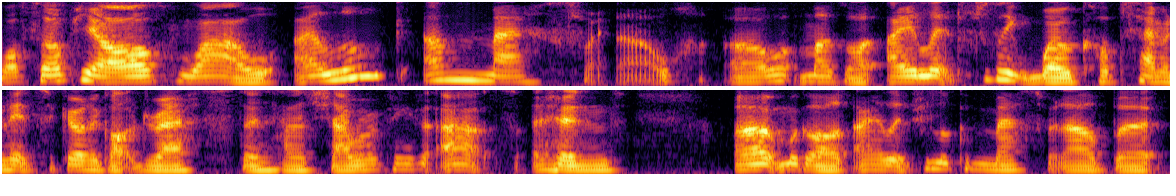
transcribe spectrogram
What's up, y'all? Wow, I look a mess right now. Oh my god, I literally just like woke up 10 minutes ago and got dressed and had a shower and things like that. And oh my god, I literally look a mess right now. But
